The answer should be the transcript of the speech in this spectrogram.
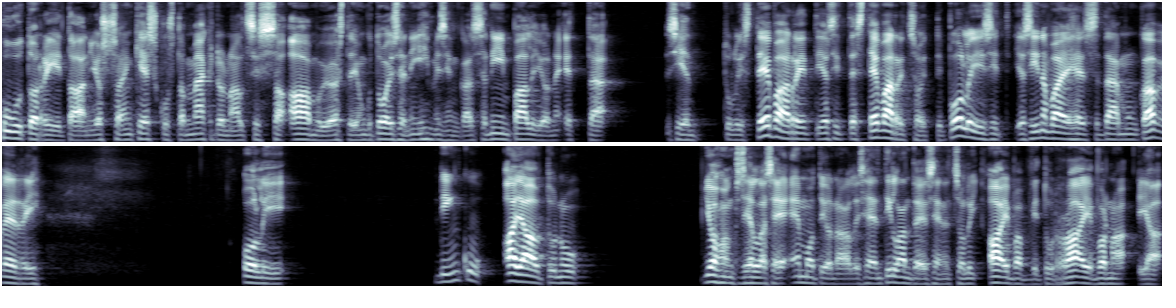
huutoriitaan jossain keskusta McDonaldsissa aamuyöstä jonkun toisen ihmisen kanssa niin paljon, että siihen tuli stevarit ja sitten stevarit soitti poliisit. Ja siinä vaiheessa tämä mun kaveri oli niin kuin ajautunut johonkin sellaiseen emotionaaliseen tilanteeseen, että se oli aivan vitu raivona ja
